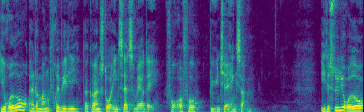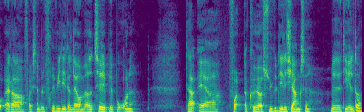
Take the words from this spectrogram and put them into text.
I Rødovre er der mange frivillige, der gør en stor indsats hver dag for at få byen til at hænge sammen. I det sydlige Rødovre er der for eksempel frivillige, der laver mad til beboerne. Der er folk, der kører cykeldiligence med de ældre,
